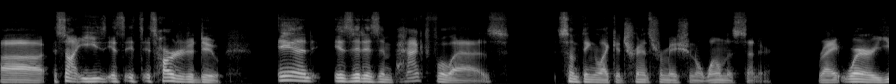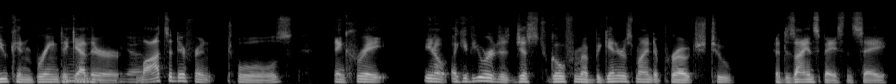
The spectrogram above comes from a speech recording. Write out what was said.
Uh, it's not easy. It's it's it's harder to do. And is it as impactful as something like a transformational wellness center, right? Where you can bring mm, together yeah. lots of different tools and create, you know, like if you were to just go from a beginner's mind approach to a design space and say,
